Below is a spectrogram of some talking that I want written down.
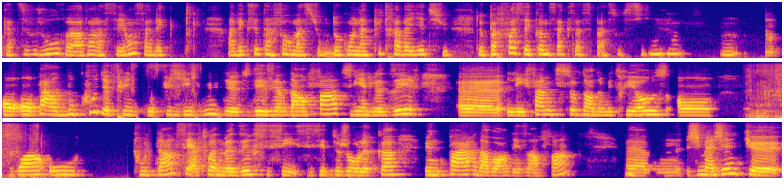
quatre jours avant la séance avec avec cette information. Donc, on a pu travailler dessus. Donc, parfois, c'est comme ça que ça se passe aussi. Mmh. Mm. On, parle beaucoup depuis, depuis le début du désir d'enfant. Tu viens de le dire, euh, les femmes qui souffrent d'endométriose ont souvent ou tout le temps, c'est à toi de me dire si c'est si toujours le cas, une peur d'avoir des enfants. Mm. Euh, j'imagine que,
